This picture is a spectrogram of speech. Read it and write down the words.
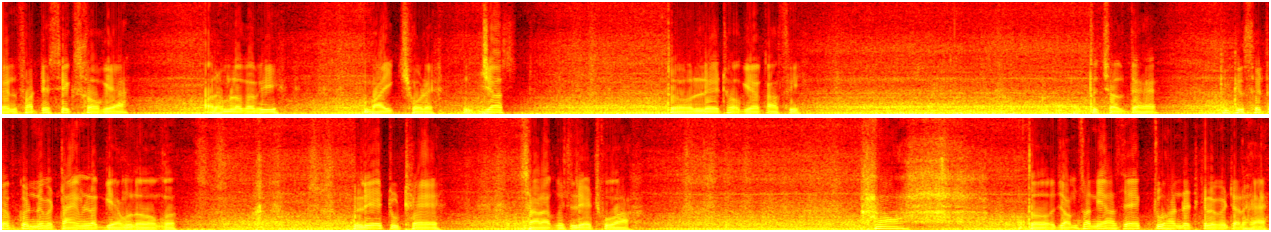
सो गाइस 1046 हो गया और हम लोग अभी बाइक छोड़े। जस्ट तो लेट हो गया काफ़ी। तो चलते हैं, क्योंकि सेटअप करने में टाइम लग गया हम लोगों को। लेट उठे, सारा कुछ लेट हुआ। हाँ तो जॉमसन यहाँ से एक 200 किलोमीटर है।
